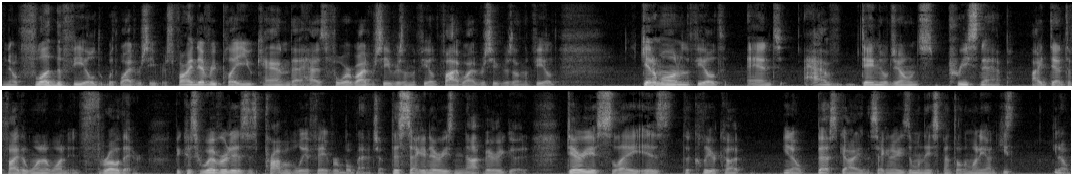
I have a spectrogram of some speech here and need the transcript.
You know, flood the field with wide receivers. Find every play you can that has four wide receivers on the field, five wide receivers on the field. Get them on the field and have Daniel Jones pre snap identify the one on one and throw there. Because whoever it is is probably a favorable matchup. This secondary is not very good. Darius Slay is the clear cut, you know, best guy in the secondary. He's the one they spent all the money on. He's you know,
